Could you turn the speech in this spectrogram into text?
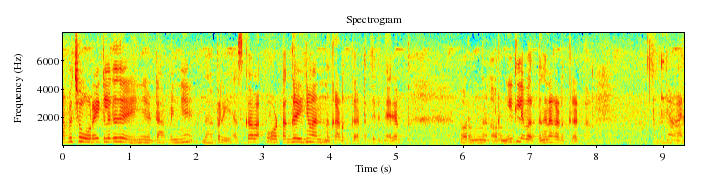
അപ്പോൾ ചോറേക്കലൊക്കെ കഴിഞ്ഞ് കേട്ടോ. അപ്പം ഇനി ഇതാ പ്രിയാസ്ക ഓട്ടം കഴിഞ്ഞ് വന്ന് കിടക്കുക കേട്ടോ. തിരുനേരം ഉറങ്ങ ഉറങ്ങിയിട്ടില്ല. വെറുതെ ഇങ്ങനെ കിടക്കുക കേട്ടോ. അപ്പം ഞാൻ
